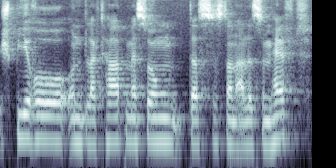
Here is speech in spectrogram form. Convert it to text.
Spiro- und Laktatmessung, das ist dann alles im Heft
